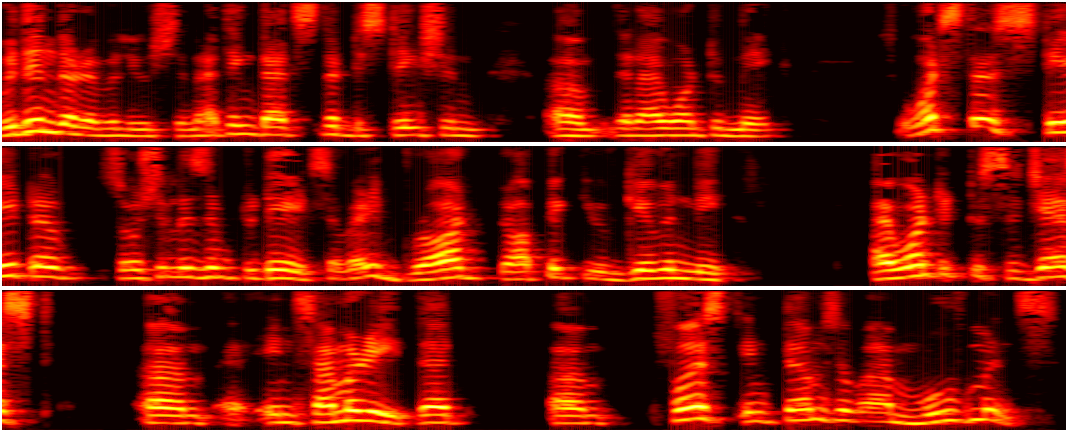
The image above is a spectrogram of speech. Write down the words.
within the revolution. I think that's the distinction um, that I want to make. So what's the state of socialism today? It's a very broad topic you've given me. I wanted to suggest, um, in summary, that um, First, in terms of our movements,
